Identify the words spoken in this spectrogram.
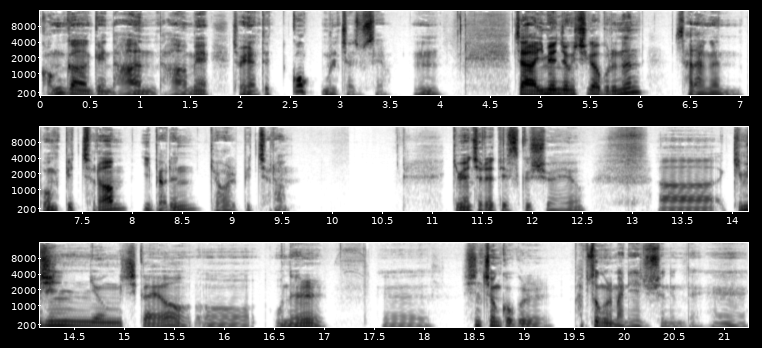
건강하게 낳은 다음에 저희한테 꼭 문자 주세요. 음. 자, 이면정 씨가 부르는 사랑은 봄비처럼 이별은 겨울비처럼. 김현철의 디스크쇼예요. 아, 김신영 씨가요. 어, 오늘 어, 신청곡을 팝송을 많이 해주셨는데 예.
